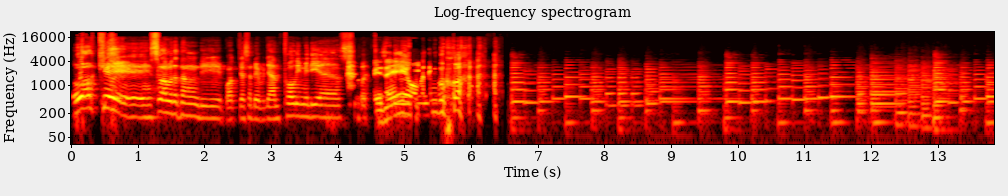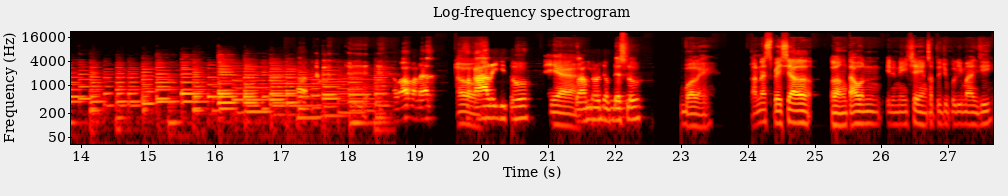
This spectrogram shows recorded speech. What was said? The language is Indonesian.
Oke, selamat datang di podcast Ade Penyan Polimedia. Biasanya yang penting gua. Gak Nat. Oh, Sekali gitu. iya, Gua ambil job desk lu. boleh. Karena spesial ulang tahun Indonesia yang ke-75, Ji.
